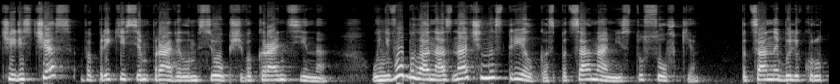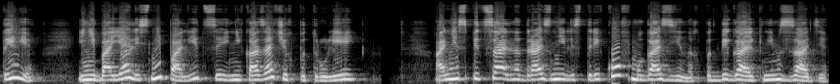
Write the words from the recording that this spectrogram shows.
Через час, вопреки всем правилам всеобщего карантина, у него была назначена стрелка с пацанами из тусовки. Пацаны были крутые и не боялись ни полиции, ни казачьих патрулей. Они специально дразнили стариков в магазинах, подбегая к ним сзади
